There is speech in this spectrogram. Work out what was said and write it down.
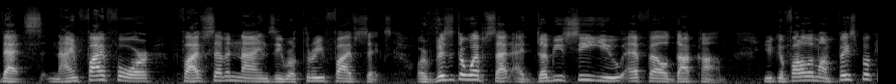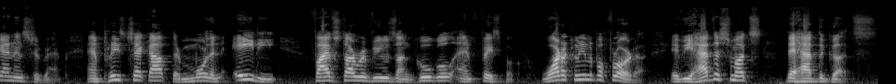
That's 954 579 0356. Or visit their website at WCUFL.com. You can follow them on Facebook and Instagram. And please check out their more than 80 five star reviews on Google and Facebook. Water Cleanup of Florida. If you have the schmutz, they have the guts.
